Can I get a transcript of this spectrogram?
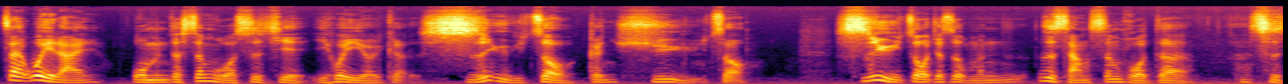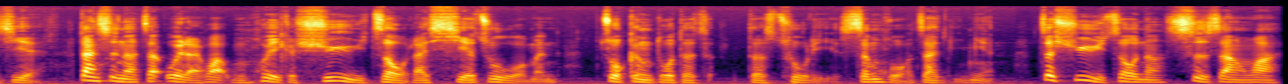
在未来我们的生活世界也会有一个实宇宙跟虚宇宙。实宇宙就是我们日常生活的世界。但是呢，在未来的话，我们会有一个虚宇宙来协助我们做更多的的处理，生活在里面。这虚宇宙呢，事实上的话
